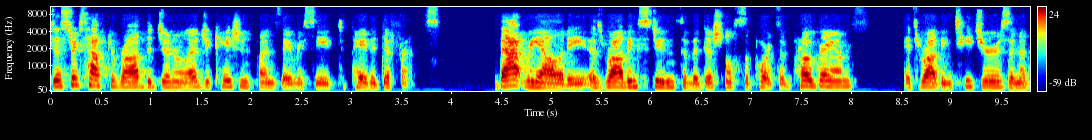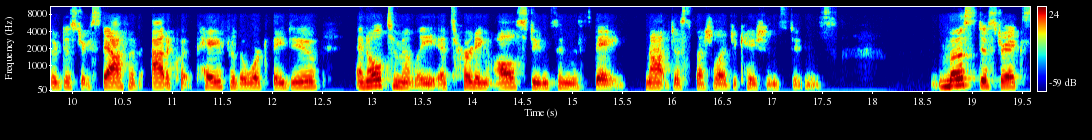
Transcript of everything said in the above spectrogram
Districts have to rob the general education funds they receive to pay the difference. That reality is robbing students of additional supports and programs. It's robbing teachers and other district staff of adequate pay for the work they do. And ultimately, it's hurting all students in the state, not just special education students. Most districts,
